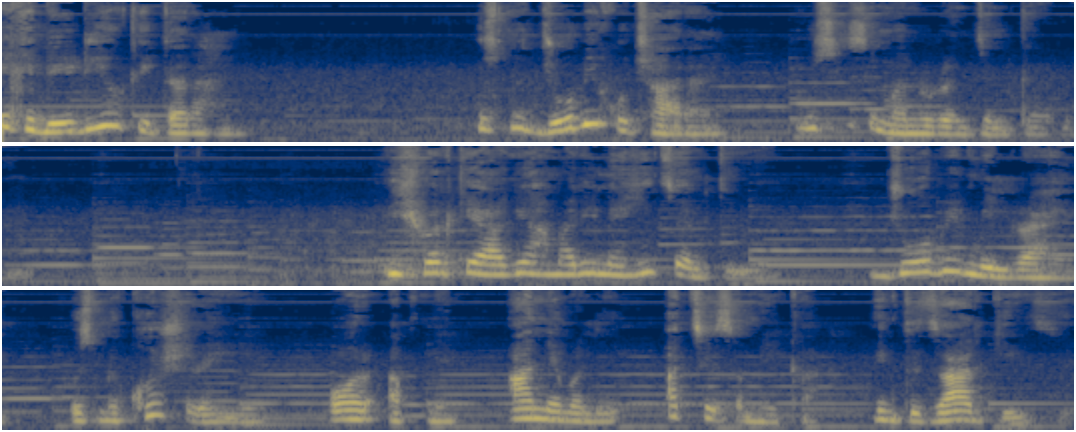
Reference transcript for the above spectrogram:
एक रेडियो की तरह है। उसमें जो भी कुछ आ रहा है, उसी से मनोरंजन कर रहे हैं। ईश्वर के आगे हमारी नहीं चलती है। जो भी मिल रहा है, उसमें खुश रहिए और अपने आने वाले अच्छे समय का इंतज़ार कीजिए।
